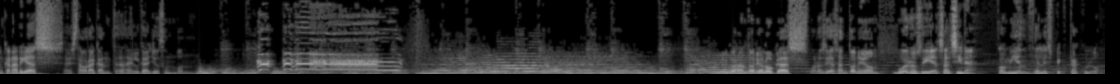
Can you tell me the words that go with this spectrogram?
En Canarias, a esta hora canta el gallo zumbón. Voy con Antonio Lucas. Buenos días, Antonio. Buenos días, Alsina. Comienza el espectáculo.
